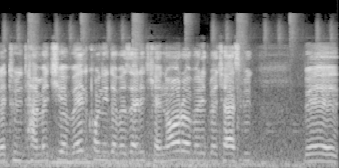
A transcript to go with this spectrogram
بتونید همه چی رو ول کنید و بذارید کنار رو برید بچسبید به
